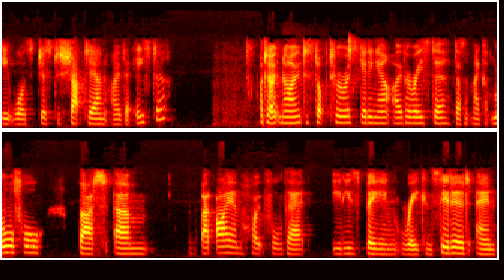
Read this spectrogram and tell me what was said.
it was just to shut down over Easter. I don't know, to stop tourists getting out over Easter doesn't make it lawful, but um, but I am hopeful that it is being reconsidered, and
